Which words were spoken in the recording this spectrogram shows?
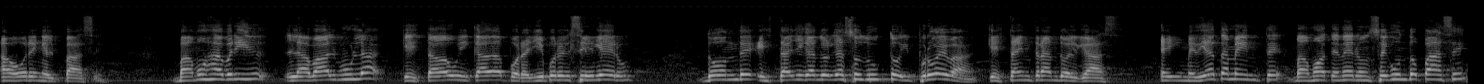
ahora en el pase? Vamos a abrir la válvula que estaba ubicada por allí por el Silguero, donde está llegando el gasoducto y prueba que está entrando el gas. E inmediatamente vamos a tener un segundo pase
